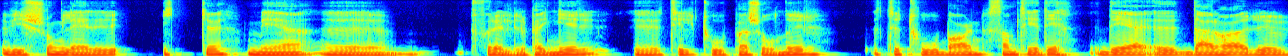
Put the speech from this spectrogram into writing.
Vi sjonglerer ikke med eh, foreldrepenger til to personer til to barn samtidig. Det, der har eh,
